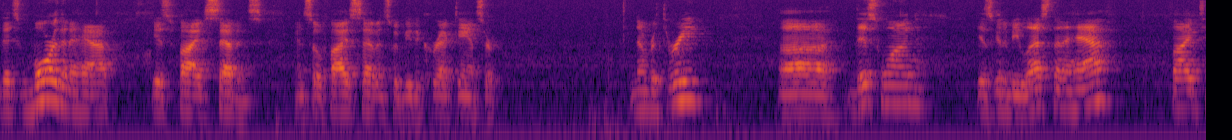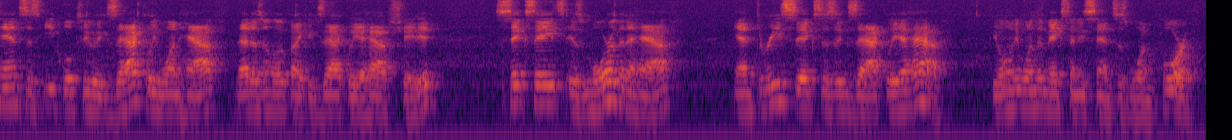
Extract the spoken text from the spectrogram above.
that's more than a half is five sevenths. And so five sevenths would be the correct answer. Number three, uh, this one is going to be less than a half. Five tenths is equal to exactly one half. That doesn't look like exactly a half shaded. Six eighths is more than a half and 3 6 is exactly a half. The only one that makes any sense is 1 fourth.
